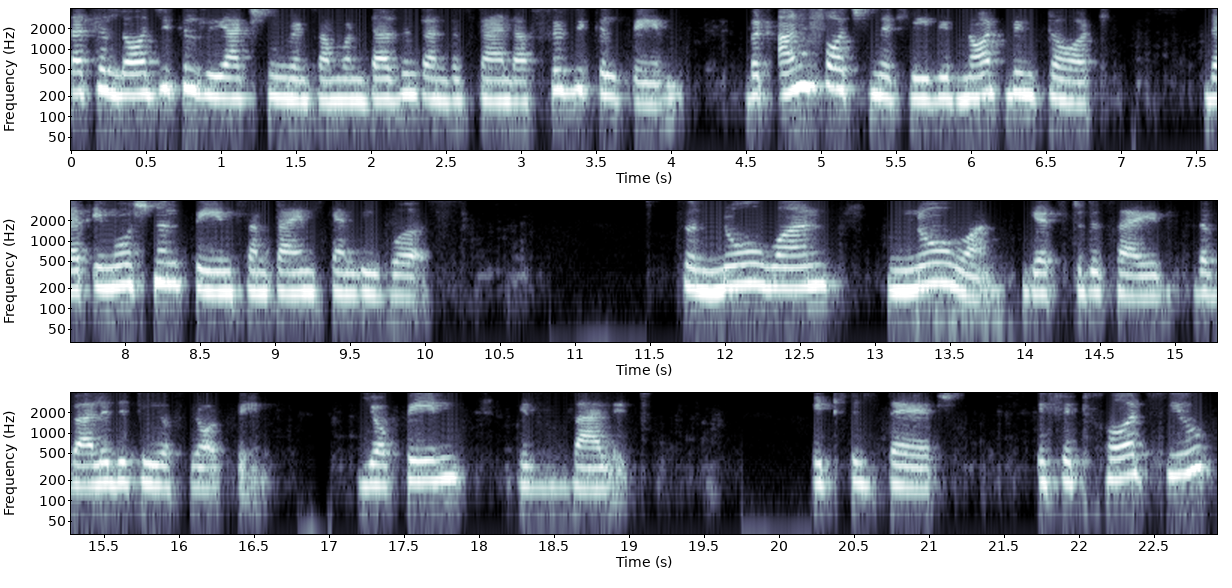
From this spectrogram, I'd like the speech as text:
That's a logical reaction when someone doesn't understand our physical pain. But unfortunately, we've not been taught that emotional pain sometimes can be worse. So, no one, no one gets to decide the validity of your pain. Your pain is valid, it is there. If it hurts you,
